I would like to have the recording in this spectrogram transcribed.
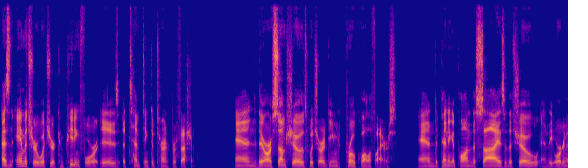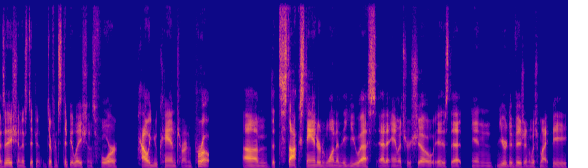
as an amateur, what you're competing for is attempting to turn professional. And there are some shows which are deemed pro qualifiers. And depending upon the size of the show and the organization, there's different different stipulations for how you can turn pro. Um, the stock standard one in the US at an amateur show is that in your division, which might be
